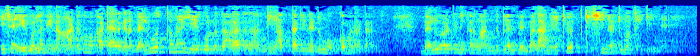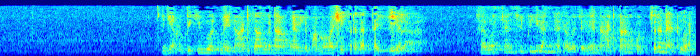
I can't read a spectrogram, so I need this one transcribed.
නිසා ඒගොල්ලන්ගේ නාටකම කට අරගෙන බැලුවොත් තමයි ඒගොල්ලෝ 18 සන්නේ හත් අඩි නැටුම් ඔක්කොම නටන්නේ. බැලුවට නිකන් අන්ධ බැල්මෙන් බලන්නේ හිටියොත් කිසි නැටුමක් හිටින්නේ නැහැ. ඉතින් අපි කිව්වොත් මේ නාටිකාංගනාවෙන් ඇවිල්ලා මම වශී කරගත්තයි කියලා සර්වචන්සි පිළිගන්නේ සර්වචන්ගේ නාටිකාංග කොච්චර නැටුවත්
